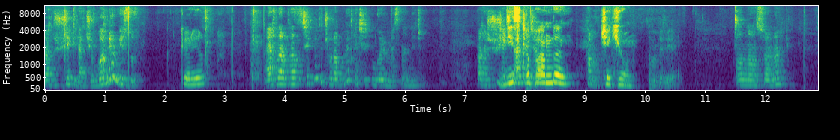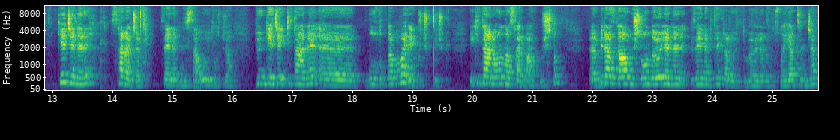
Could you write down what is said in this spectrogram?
bakın şu şekilde açıyorum. Görünüyor mu Yusuf? Görüyor. Ayaklarım fazla çekme de çorabım yok çirkin görünmesin anneciğim. Bakın şu şekilde Diz açacağım. kapağından Tamam. çekiyorsun. Tamam bebeğim. Ondan sonra geceleri saracağım. Zeynep Nisa uyudukça. Dün gece iki tane e, buzluk kabı var ya küçük küçük. İki tane onunla sarıp atmıştım. E, biraz kalmıştı. Onu da öğlene Zeynep'i tekrar uyuttum öğlen uykusuna yatınca.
